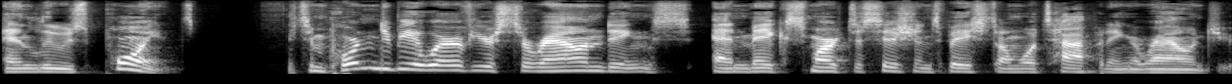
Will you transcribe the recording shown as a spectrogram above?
and lose points. It's important to be aware of your surroundings and make smart decisions based on what's happening around you.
